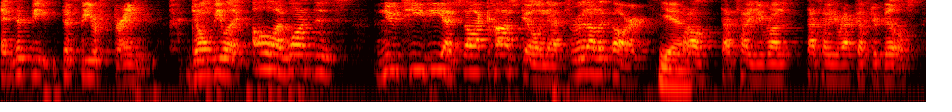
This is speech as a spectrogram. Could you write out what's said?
and just be just be restrained. Don't be like, oh, I want this new TV I saw at Costco and I threw it on the card. Yeah. Well, that's how you run. That's how you rack up your bills.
